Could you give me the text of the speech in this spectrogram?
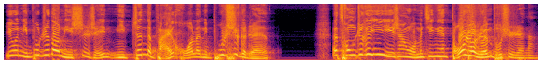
因为你不知道你是谁，你真的白活了，你不是个人。那从这个意义上，我们今天多少人不是人呢？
